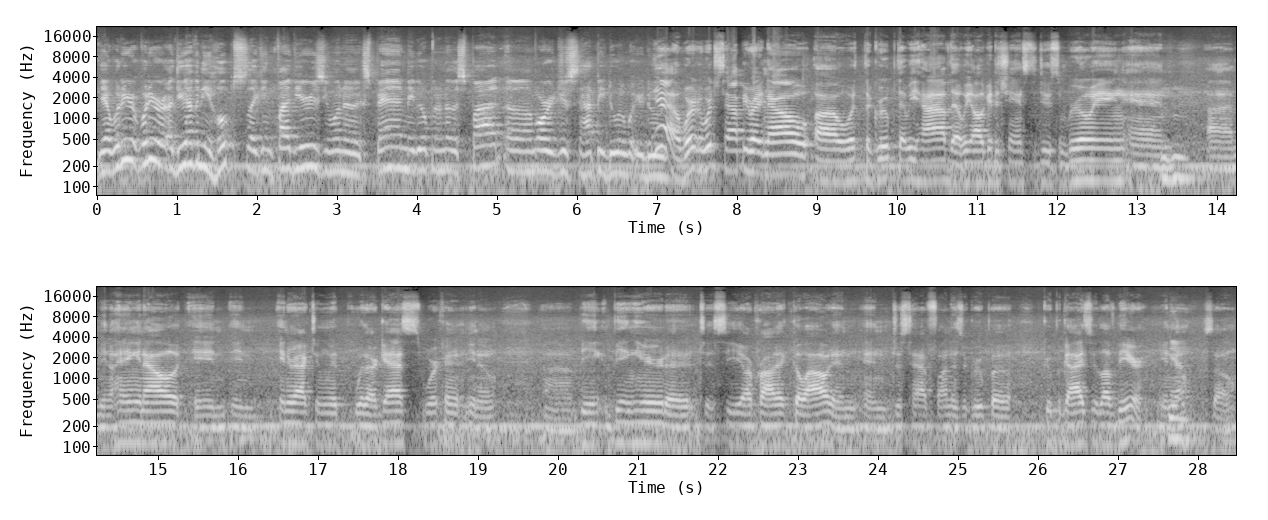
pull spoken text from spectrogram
Yeah, what are your what are your uh, do you have any hopes like in five years you want to expand, maybe open another spot, um, or just happy doing what you're doing? Yeah, we're, we're just happy right now uh, with the group that we have that we all get a chance to do some brewing and um, you know hanging out and, and interacting with, with our guests, working you know being being here to, to see our product go out and, and just have fun as a group of group of guys who love beer. You know, Yeah. so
